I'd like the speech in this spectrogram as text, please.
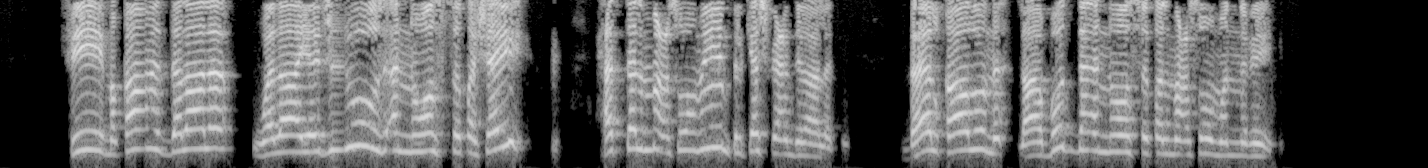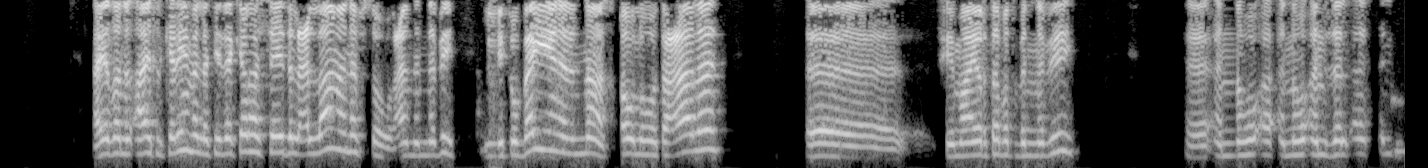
في مقام الدلالة ولا يجوز أن نوسط شيء حتى المعصومين في الكشف عن دلالته. بل قالوا لابد أن نوسط المعصوم والنبي. أيضا الآية الكريمة التي ذكرها السيد العلامة نفسه عن النبي لتبين للناس قوله تعالى آه، فيما يرتبط بالنبي آه، أنه أنه أنزل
